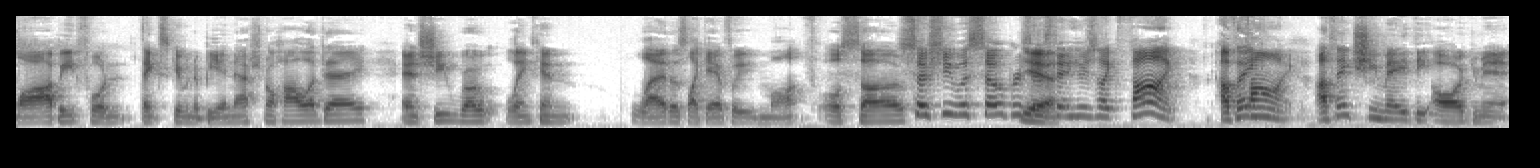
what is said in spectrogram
lobbied for Thanksgiving to be a national holiday, and she wrote Lincoln letters like every month or so. So she was so persistent. He was like, "Fine, I think fine." I think she made the argument,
